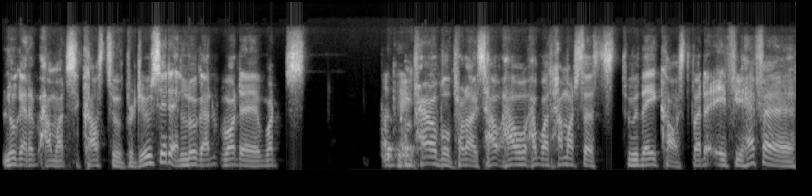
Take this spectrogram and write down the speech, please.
look at how much it costs to produce it, and look at what what's okay. comparable products how how how, what, how much does do they cost but if you have a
